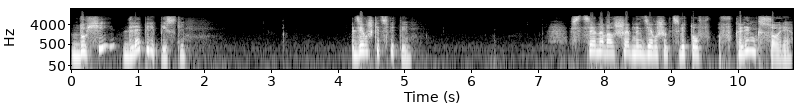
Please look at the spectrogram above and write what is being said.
Духи для переписки. Девушки-цветы. Сцена волшебных девушек-цветов в Клингсоре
